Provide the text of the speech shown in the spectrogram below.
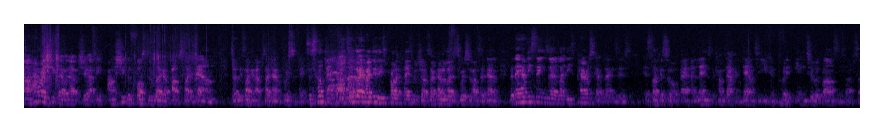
oh, how do I shoot that without shoot? I think I'll shoot the Foster's logo upside down. So it looks like an upside down crucifix or something. so I thought if I do these product placement shots, I kind of like switch them upside down. But they have these things uh, like these periscope lenses. It's like a sort of a, a lens that comes out and down so you can put it into a glass and stuff. So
